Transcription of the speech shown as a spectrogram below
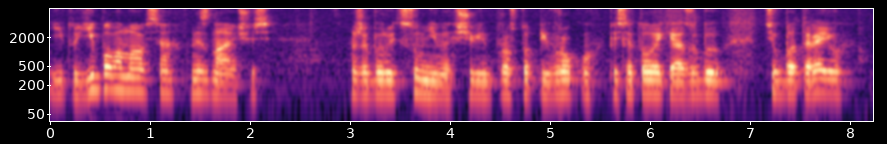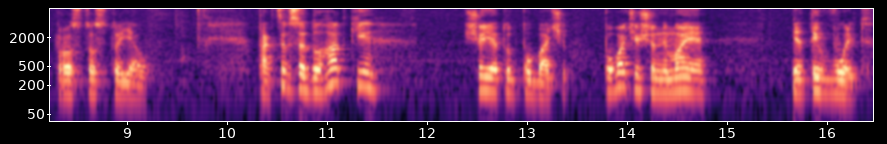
І тоді поламався. Не знаю, щось вже беруть сумніви, що він просто півроку після того, як я зробив цю батарею, просто стояв. Так, це все догадки. Що я тут побачив? Побачив, що немає 5 вольт,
